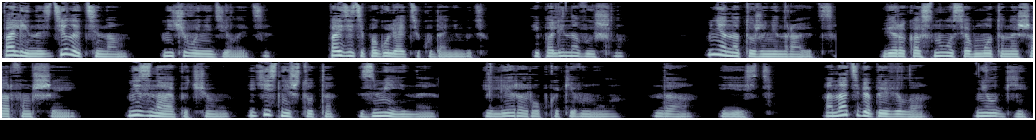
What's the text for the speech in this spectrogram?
Полина, сделайте нам. Ничего не делайте. Пойдите погуляйте куда-нибудь. И Полина вышла. Мне она тоже не нравится. Вера коснулась обмотанной шарфом шеи. Не знаю почему. Есть не что-то змеиное. И Лера робко кивнула. Да, есть. Она тебя привела? Не лги.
